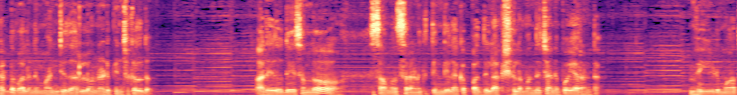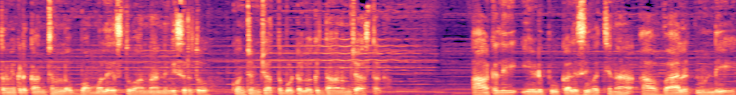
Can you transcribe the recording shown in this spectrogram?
చెడ్డవాళ్ళని మంచి దారిలో నడిపించగలదు. అదేదో దేశంలో సంవత్సరానికి తిండి లేక పది లక్షల మంది చనిపోయారంట. వీడు మాత్రం ఇక్కడ కంచంలో బొమ్మలేస్తూ అన్నాన్ని విసురుతూ కొంచెం చెత్తబుట్టలోకి దానం చేస్తాడు. ఆకలి ఏడుపు కలిసి వచ్చిన ఆ వ్యాలెట్ నుండి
